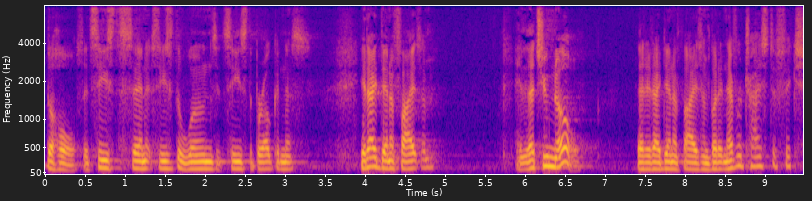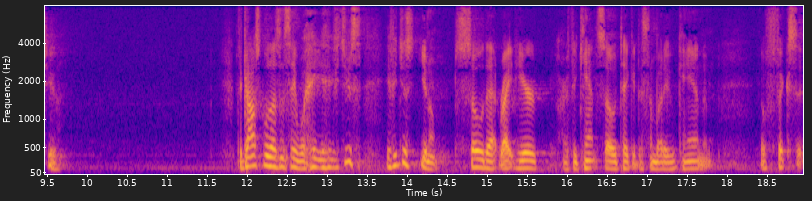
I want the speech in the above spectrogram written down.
the holes, it sees the sin, it sees the wounds, it sees the brokenness, it identifies them, It lets you know that it identifies them, but it never tries to fix you. The gospel doesn't say, well, hey, if you just, if you just, you know, sow that right here, or if you can't sow, take it to somebody who can and they'll fix it.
